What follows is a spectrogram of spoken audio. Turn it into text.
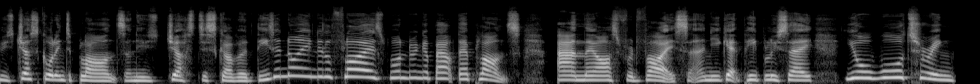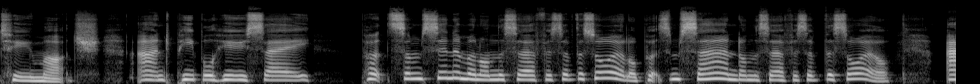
who's just got into plants and who's just discovered these annoying little flies wandering about their plants and they ask for advice. And you get people who say you're watering too much. And people who say put some cinnamon on the surface of the soil or put some sand on the surface of the soil.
